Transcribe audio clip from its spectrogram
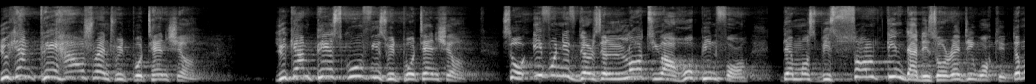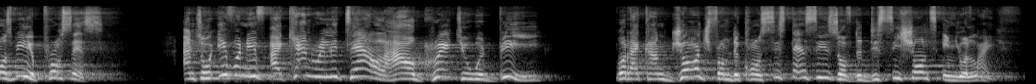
You can pay house rent with potential. You can pay school fees with potential. So even if there's a lot you are hoping for, there must be something that is already working. There must be a process. And so even if I can't really tell how great you would be, but I can judge from the consistencies of the decisions in your life.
